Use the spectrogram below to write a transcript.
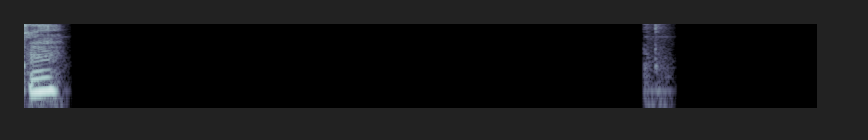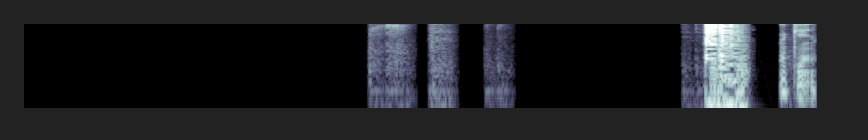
Okay. Okay.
